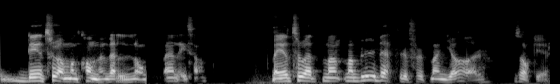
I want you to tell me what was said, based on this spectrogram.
det tror jag man kommer väldigt långt med. Liksom. Men jag tror att man, man blir bättre för att man gör saker.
